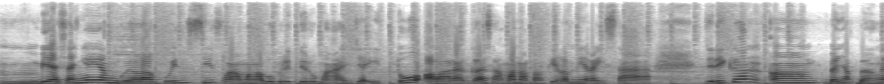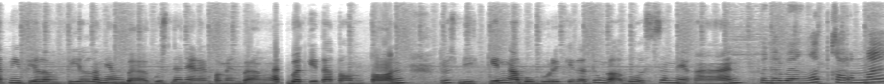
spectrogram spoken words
Hmm, biasanya yang gue lakuin sih selama ngabuburit di rumah aja itu olahraga sama nonton film nih Raisa. Jadi kan em, banyak banget nih film-film yang bagus dan yang rekomen banget buat kita tonton. Terus bikin ngabuburit kita tuh nggak bosen ya kan? Bener banget karena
